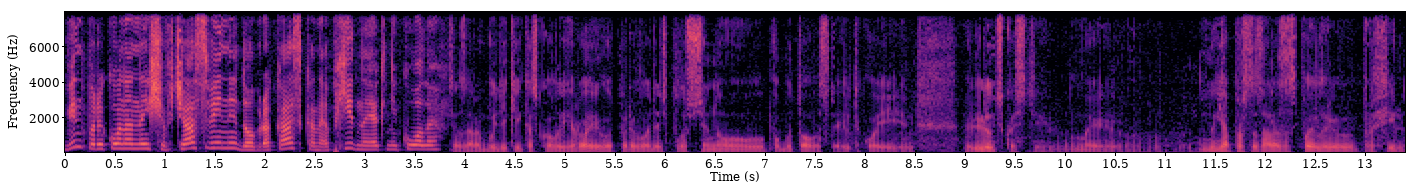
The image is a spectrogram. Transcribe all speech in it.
Він переконаний, що в час війни добра казка необхідна як ніколи. Це зараз будь-який казковий герой його переводять в площину побутовості і такої людськості. Ми, ну я просто зараз заспойлерю про фільм.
